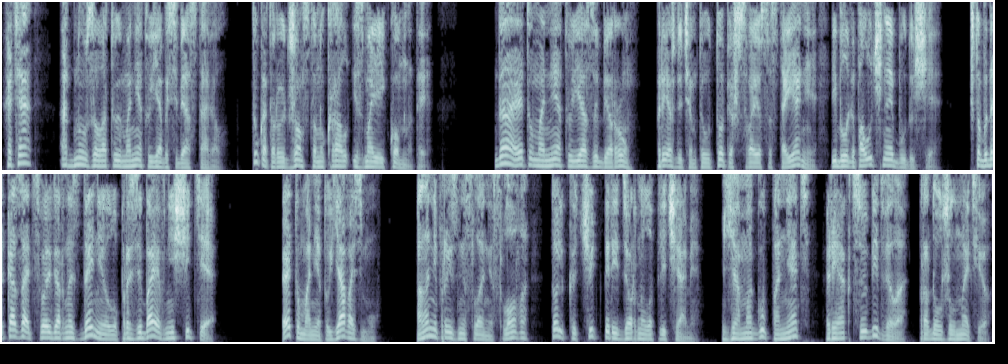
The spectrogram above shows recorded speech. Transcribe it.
Хотя одну золотую монету я бы себе оставил, ту, которую Джонстон украл из моей комнаты. Да, эту монету я заберу, прежде чем ты утопишь свое состояние и благополучное будущее, чтобы доказать свою верность Дэниелу, прозябая в нищете, Эту монету я возьму». Она не произнесла ни слова, только чуть передернула плечами. «Я могу понять реакцию Бидвелла», — продолжил Мэтью.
